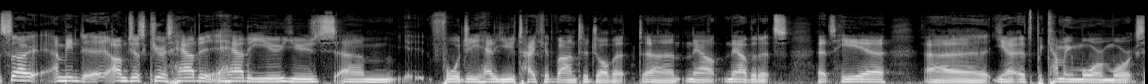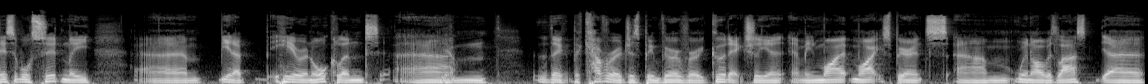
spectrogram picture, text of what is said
so I mean, I'm just curious how do how do you use um, 4G? How do you take advantage of it uh, now? Now that it's it's here, uh, you know, it's becoming more and more accessible. Certainly, um, you know, here in Auckland. Um, The, the coverage has been very very good actually. Uh, I mean my my experience um, when I was last uh,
